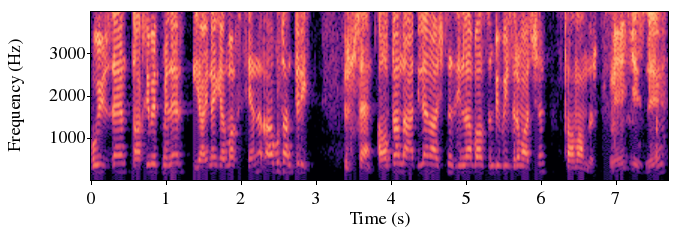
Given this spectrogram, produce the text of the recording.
Bu yüzden takip etmeler yayına gelmek isteyenler. Aa buradan direkt üstten. Alttan da adilen açtın zilden basın bir bildirim açın. Tamamdır. Ne gizli?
